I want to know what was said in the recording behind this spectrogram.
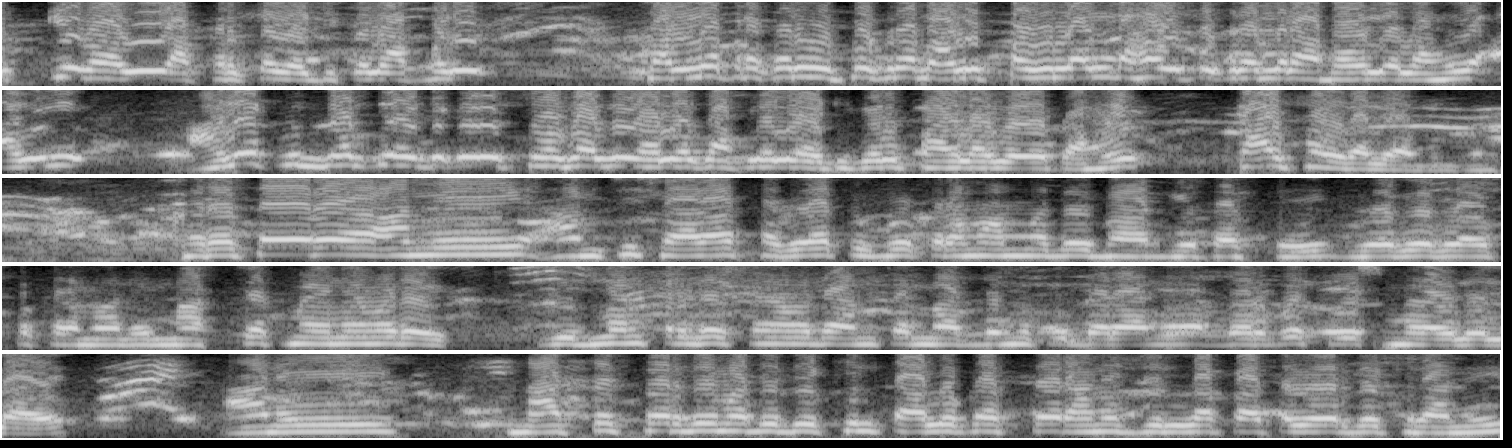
पक्के व्हावे याकरता या ठिकाणी आपण चांगल्या प्रकारे उपक्रम आणि पहिल्यांदा हा उपक्रम राबवलेला आहे आणि अनेक विद्यार्थी या ठिकाणी सहभागी झाल्याचं आपल्याला या ठिकाणी पाहायला मिळत आहे. काय सांगाल याबद्दल? खरं तर आम्ही आमची शाळा सगळ्याच उपक्रमांमध्ये भाग घेत असते. वेगवेगळ्या उपक्रमामध्ये मागच्याच महिन्यामध्ये विज्ञान प्रदर्शनामध्ये आमच्या माध्यमिक विद्यालयाने भरघोस यश मिळवलेलं आहे. आणि नाट्य स्पर्धेमध्ये देखील तालुका स्तर आणि जिल्हा पातळीवर देखील आम्ही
